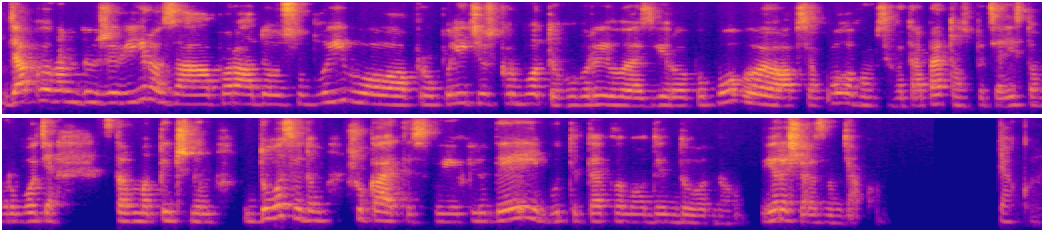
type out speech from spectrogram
Дякую вам дуже, Віро, за пораду особливо. Про поліцію скорботи говорили з Вірою Поповою, а психологом, психотерапевтом, спеціалістом в роботі з травматичним досвідом. Шукайте своїх людей і будьте теплими один до одного. Віра, ще раз вам дякую. Дякую.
